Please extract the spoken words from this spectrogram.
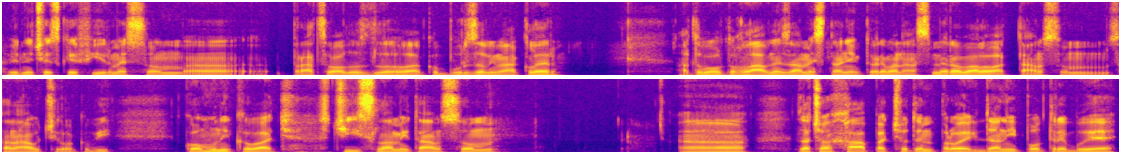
v jednej českej firme som pracoval dosť dlho ako burzový makler. A to bolo to hlavné zamestnanie, ktoré ma nasmerovalo a tam som sa naučil akoby komunikovať s číslami, tam som začal chápať, čo ten projekt daný potrebuje.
